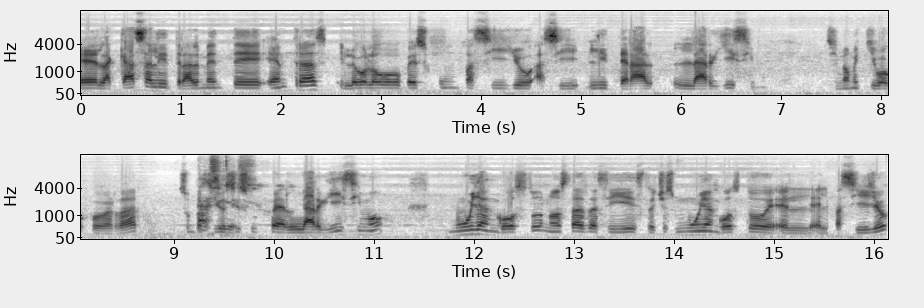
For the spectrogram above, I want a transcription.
Eh, la casa literalmente entras y luego luego ves un pasillo así literal larguísimo. Si no me equivoco, ¿verdad? Es un pasillo así súper larguísimo, muy angosto, no estás así estrecho, es muy angosto el, pasillo.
